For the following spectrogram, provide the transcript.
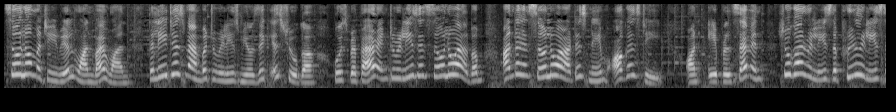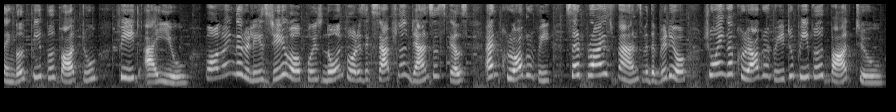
solo material one by one. The latest member to release music is Suga, who is preparing to release his solo album under his solo artist name Agust D. On April 7th, Suga released the pre-release single People Part 2 Feat. IU. Following the release, J-Hope, who is known for his exceptional dance skills and choreography, surprised fans with a video showing a choreography to People Part 2.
